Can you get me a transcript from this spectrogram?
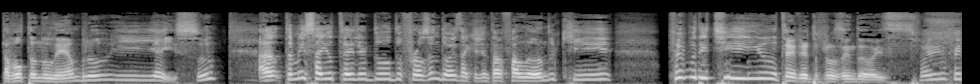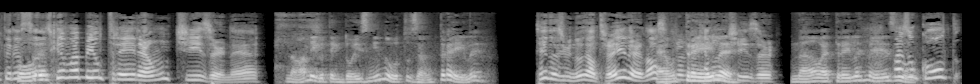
tá voltando Lembro, e é isso. Ah, também saiu o trailer do, do Frozen 2, né? Que a gente tava falando que. Foi bonitinho o trailer do Frozen 2. Foi, foi interessante. Foi. Que não é bem um trailer, é um teaser, né? Não, amigo, tem dois minutos, é um trailer. Tem dois minutos? É um trailer? Nossa, é um trailer. um teaser. Não, é trailer mesmo. Mas um conto.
